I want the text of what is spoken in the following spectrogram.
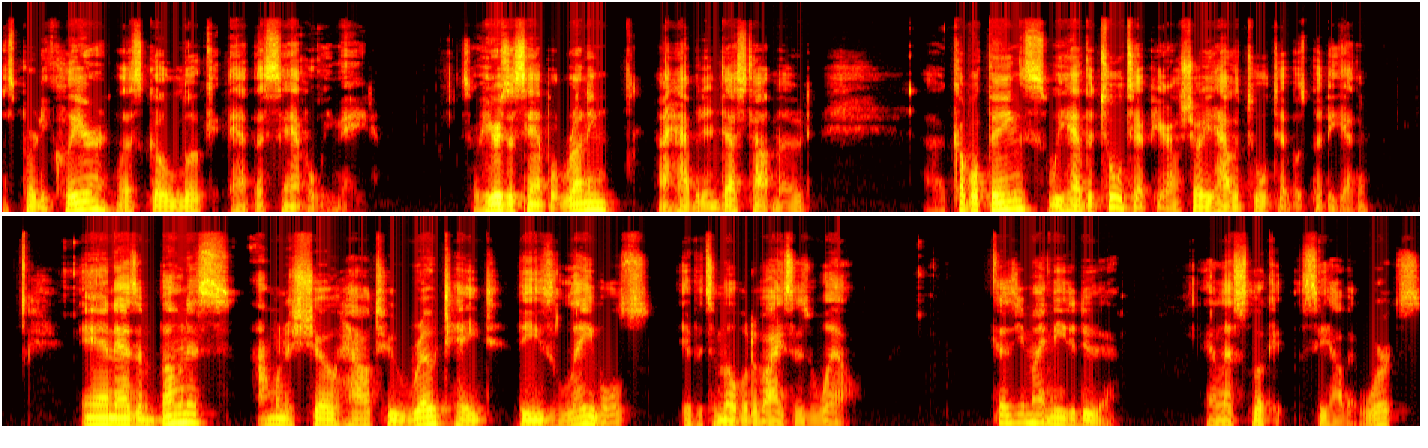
That's pretty clear. Let's go look at the sample we made. So here's a sample running. I have it in desktop mode. A couple things. We have the tooltip here. I'll show you how the tooltip was put together. And as a bonus, I'm going to show how to rotate these labels if it's a mobile device as well. Because you might need to do that. And let's look at see how that works.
